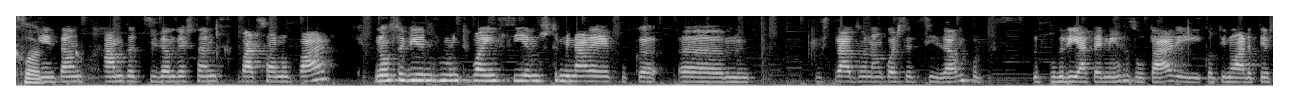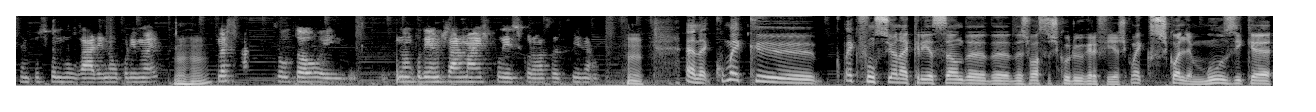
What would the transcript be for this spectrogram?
Claro. E então tomámos a decisão deste ano de focar só no par. Não sabíamos muito bem se íamos terminar a época ahm, frustrados ou não com esta decisão, porque poderia até nem resultar e continuar a ter sempre o segundo lugar e não o primeiro, Uhum. mas resultou e não podemos estar mais felizes com a nossa decisão. Hum. Ana, como é que como é que funciona a criação de- de- das vossas coreografias? Como é que se escolhe a música?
